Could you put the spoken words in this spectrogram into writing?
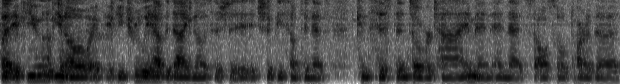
but if you you know if, if you truly have the diagnosis, it, it should be something that's consistent over time, and and that's also part of the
